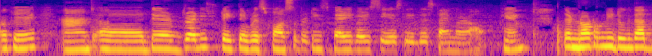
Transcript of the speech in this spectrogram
okay? And uh, they're ready to take their responsibilities very very seriously this time around. Okay? They're not only doing that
